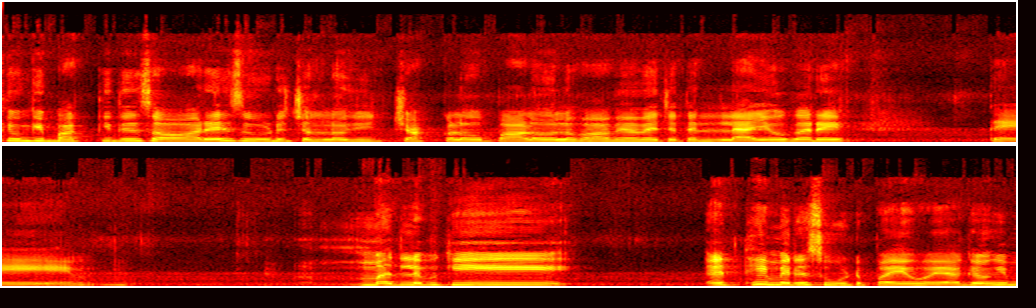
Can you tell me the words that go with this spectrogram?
ਕਿਉਂਕਿ ਬਾਕੀ ਦੇ ਸਾਰੇ ਸੂਟ ਚੱਲੋ ਜੀ, ਚੱਕ ਲਓ, ਪਾ ਲਓ ਲਿਫਾਫਿਆਂ ਵਿੱਚ ਤੇ ਲੈ ਜਾਓ ਘਰੇ। ਅਤੇ ਮਤਲਬ ਕਿ ਇੱਥੇ ਮੇਰੇ ਸੂਟ ਪਏ ਹੋਏ ਆ ਕਿਉਂਕਿ ਮੈਨੂੰ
